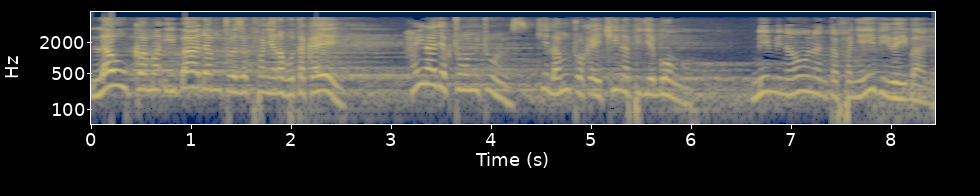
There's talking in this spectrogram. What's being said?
Lau kama ibada mtu aweza kufanya anavyotaka yeye haina haja kutuma mitume kila mtu akae chini apige bongo mimi naona nitafanya hivi iwe ibada.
